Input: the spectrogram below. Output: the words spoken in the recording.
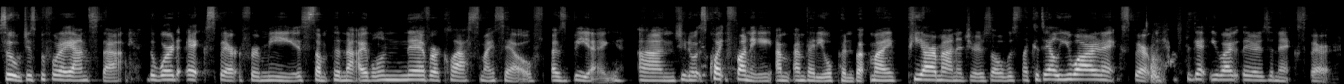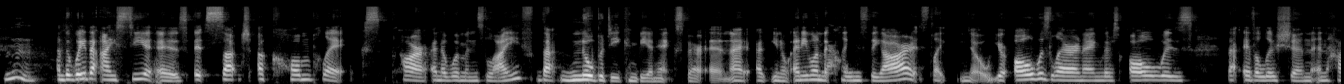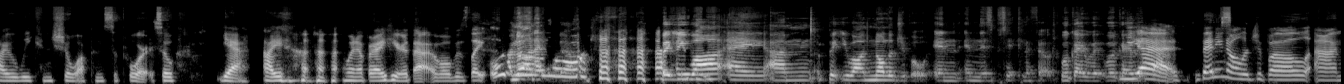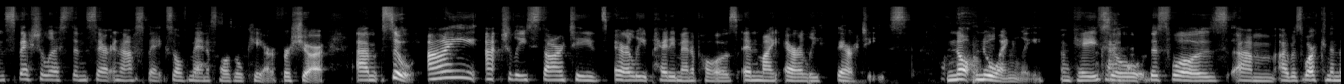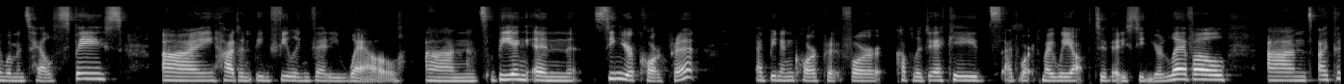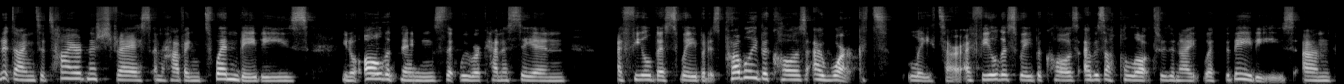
so, just before I answer that, the word expert for me is something that I will never class myself as being. And, you know, it's quite funny. I'm, I'm very open, but my PR manager is always like, Adele, you are an expert. We have to get you out there as an expert. Mm. And the way that I see it is, it's such a complex part in a woman's life that nobody can be an expert in. I, I, you know, anyone that claims they are, it's like, no, you're always learning. There's always that evolution and how we can show up and support. So yeah, I whenever I hear that, I'm always like, oh I'm no. not an expert, but you are a um, but you are knowledgeable in in this particular field. We'll go with we'll go. Yeah, very knowledgeable and specialist in certain aspects of menopausal care for sure. Um, so I actually started early perimenopause in my early 30s not knowingly. Okay? okay. So this was um I was working in the women's health space. I hadn't been feeling very well. And being in senior corporate, I'd been in corporate for a couple of decades. I'd worked my way up to very senior level. And I put it down to tiredness, stress, and having twin babies, you know, all the things that we were kind of saying, I feel this way, but it's probably because I worked later. I feel this way because I was up a lot through the night with the babies. And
